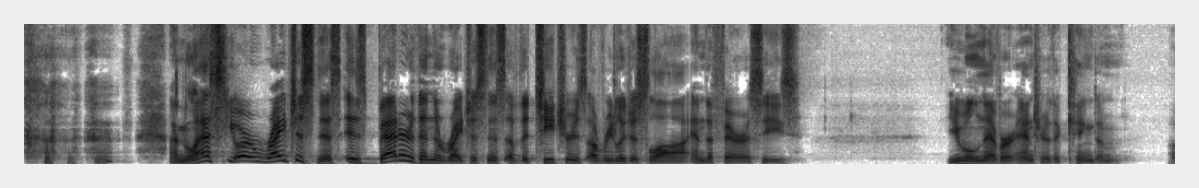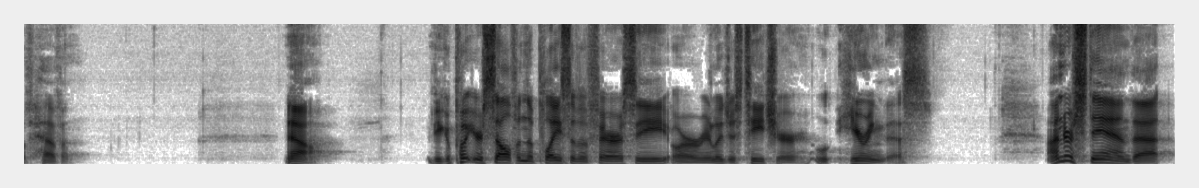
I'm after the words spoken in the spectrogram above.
unless your righteousness is better than the righteousness of the teachers of religious law and the Pharisees, you will never enter the kingdom of heaven. Now, if you could put yourself in the place of a Pharisee or a religious teacher hearing this, understand that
